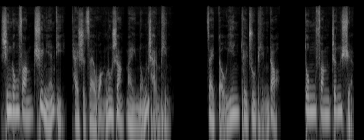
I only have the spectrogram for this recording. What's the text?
新东方去年底开始在网络上卖农产品，在抖音推出频道“东方甄选”。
